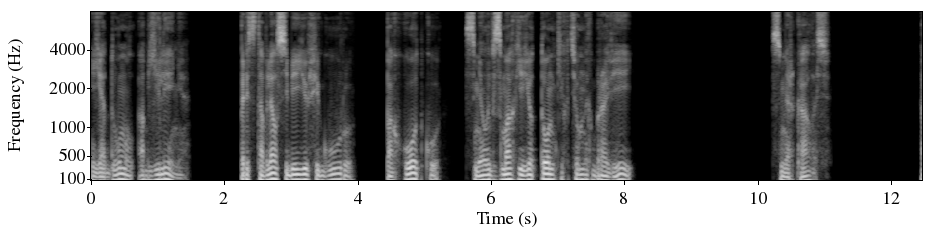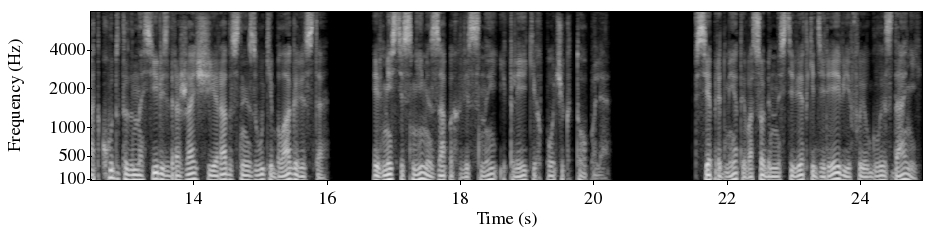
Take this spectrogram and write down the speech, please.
Я думал об Елене, представлял себе ее фигуру, походку, смелый взмах ее тонких темных бровей. Смеркалось. Откуда-то доносились дрожащие и радостные звуки благовеста, и вместе с ними запах весны и клейких почек тополя. Все предметы, в особенности ветки деревьев и углы зданий,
